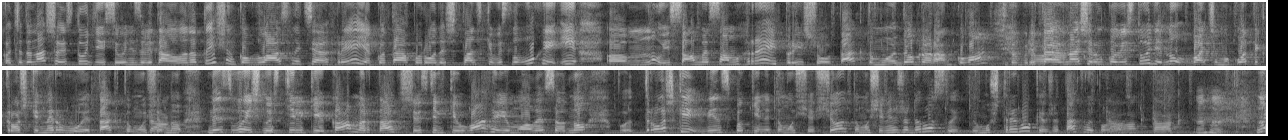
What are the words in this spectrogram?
Так, отже, до нашої студії сьогодні завітала Олена Тищенко, власниця Грея, кота породи шотландські висловухи, і ем, ну і саме сам Грей прийшов. Так тому доброго ранку вам. Доброго Вітаю в нашій ранковій студії. Ну, бачимо, котик трошки нервує, так тому що Так. ну незвично стільки камер, так що стільки уваги йому, але все одно трошки він спокійний. Тому що що? Тому що він вже дорослий. Йому ж три роки вже так виповнилось. Так, так. Мгм. Ну,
